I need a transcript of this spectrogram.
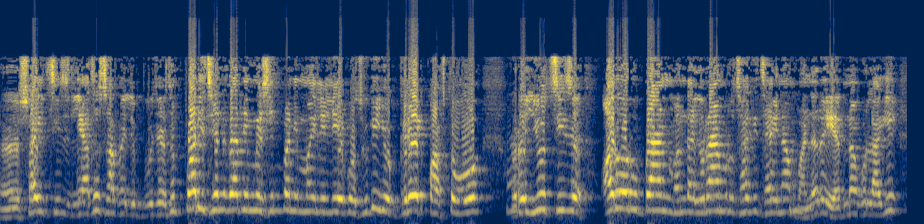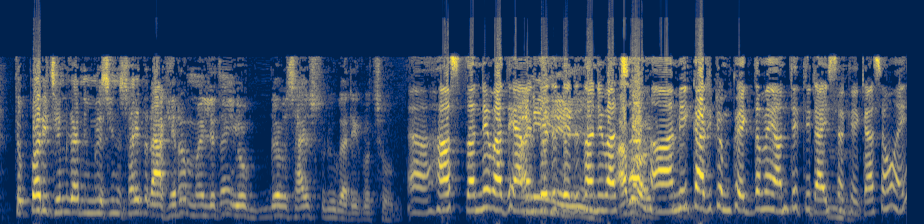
सही चिज ल्याएको छ सबैले बुझेको छ। परीक्षण गर्ने मेसिन पनि मैले लिएको छु कि। यो ग्रेड कस्तो हो? र यो चिज अरू अरू ब्रान्ड भन्दा यो राम्रो छ कि छैन भनेर हेर्नको लागि त्यो परीक्षण गर्ने मेसिन सहित राखेर मैले चाहिँ यो व्यवसाय सुरु गरेको छु। हस् धन्यवाद। यहाँलाई धेरै धेरै धन्यवाद छ। हामी कार्यक्रमको एकदमै अन्त्यतिर आइसकेका छौँ है।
